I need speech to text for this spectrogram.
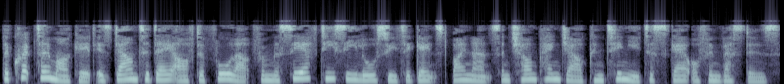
The crypto market is down today after fallout from the CFTC lawsuit against Binance and Changpeng Zhao continue to scare off investors.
